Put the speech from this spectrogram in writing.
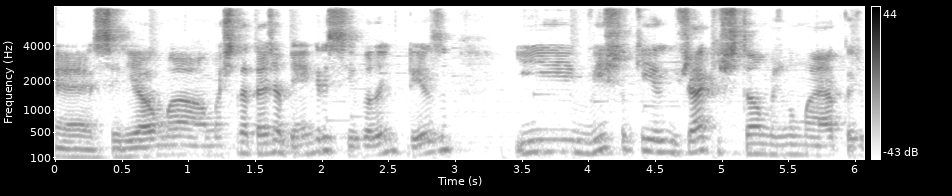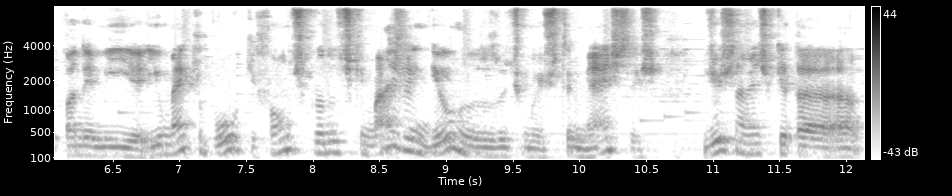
É, seria uma, uma estratégia bem agressiva da empresa. E visto que já que estamos numa época de pandemia e o MacBook foi um dos produtos que mais vendeu nos últimos trimestres, justamente porque tá,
